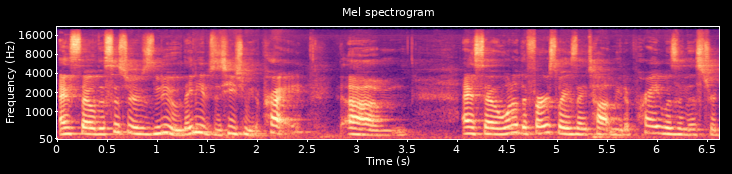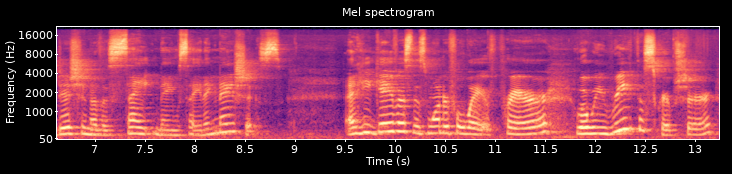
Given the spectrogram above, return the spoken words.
And so the sisters knew they needed to teach me to pray. Um, and so one of the first ways they taught me to pray was in this tradition of a saint named Saint Ignatius. And he gave us this wonderful way of prayer where we read the scripture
